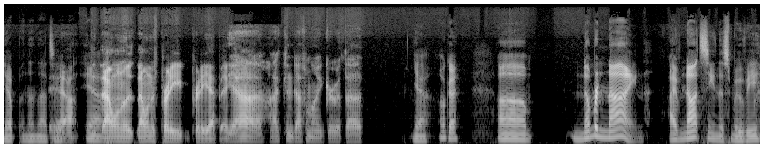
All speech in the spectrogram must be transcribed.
Yep, and then that's Yeah. it. Yeah. That one was that one was pretty pretty epic. Yeah, I can definitely agree with that. Yeah. Okay. Um, number nine. I've not seen this movie.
